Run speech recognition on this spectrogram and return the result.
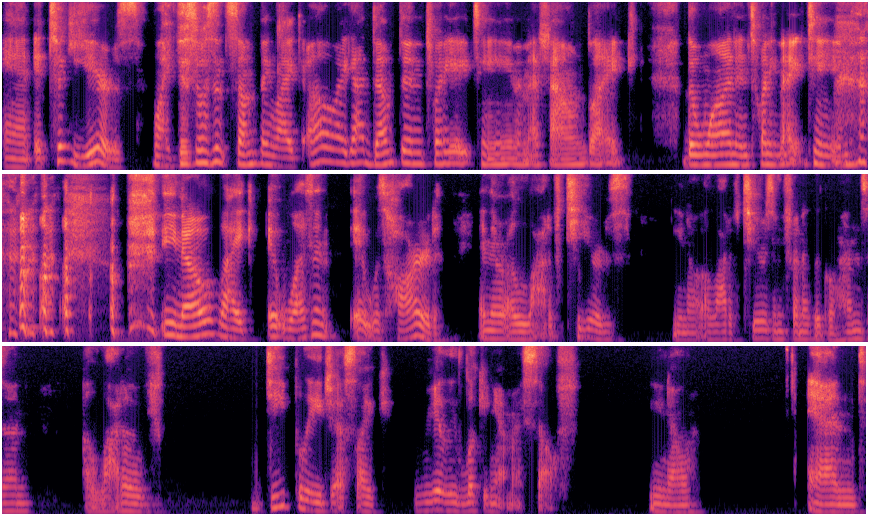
and it took years like this wasn't something like oh i got dumped in 2018 and i found like the one in 2019 you know, like it wasn't, it was hard. And there were a lot of tears, you know, a lot of tears in front of the Gohonzon, a lot of deeply just like really looking at myself, you know, and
